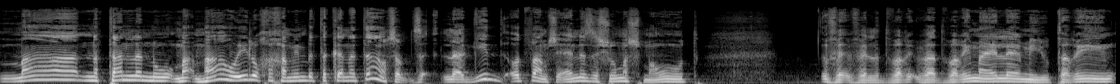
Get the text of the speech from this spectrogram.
מה נתן לנו, מה, מה הועילו חכמים בתקנתם? עכשיו, זה, להגיד עוד פעם שאין לזה שום משמעות ו- ולדבר, והדברים האלה מיותרים,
